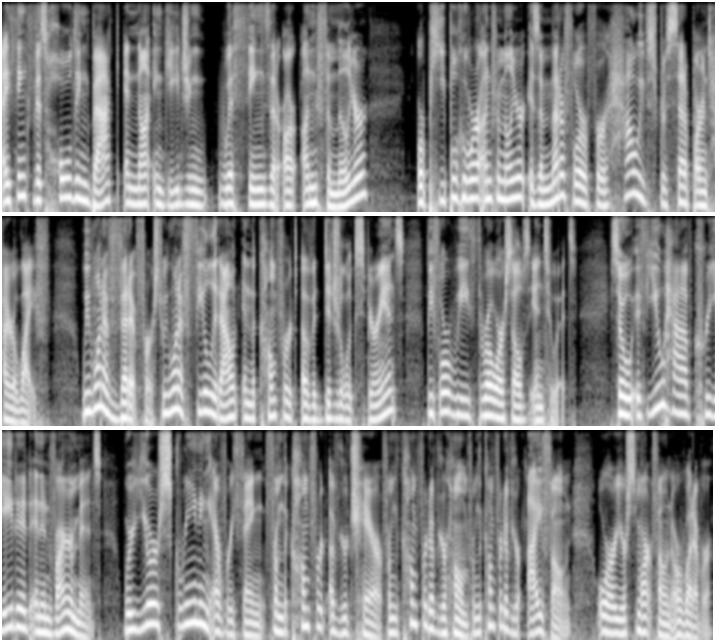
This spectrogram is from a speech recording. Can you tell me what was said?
I think this holding back and not engaging with things that are unfamiliar or people who are unfamiliar is a metaphor for how we've sort of set up our entire life. We want to vet it first. We want to feel it out in the comfort of a digital experience before we throw ourselves into it. So if you have created an environment where you're screening everything from the comfort of your chair, from the comfort of your home, from the comfort of your iPhone or your smartphone or whatever.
